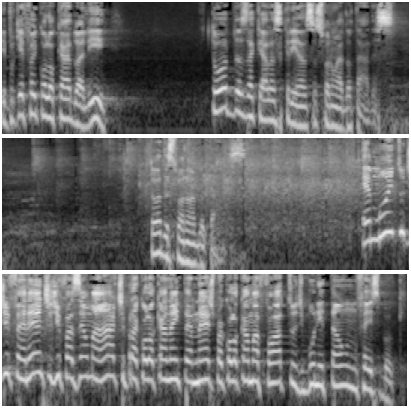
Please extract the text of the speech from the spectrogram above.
e porque foi colocado ali, todas aquelas crianças foram adotadas. Todas foram adotadas. É muito diferente de fazer uma arte para colocar na internet, para colocar uma foto de bonitão no Facebook.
